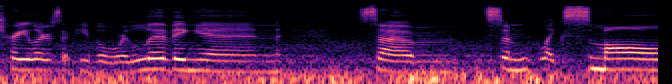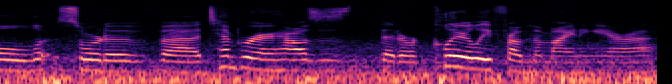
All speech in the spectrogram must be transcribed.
trailers that people were living in, some some like small sort of uh, temporary houses that are clearly from the mining era,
